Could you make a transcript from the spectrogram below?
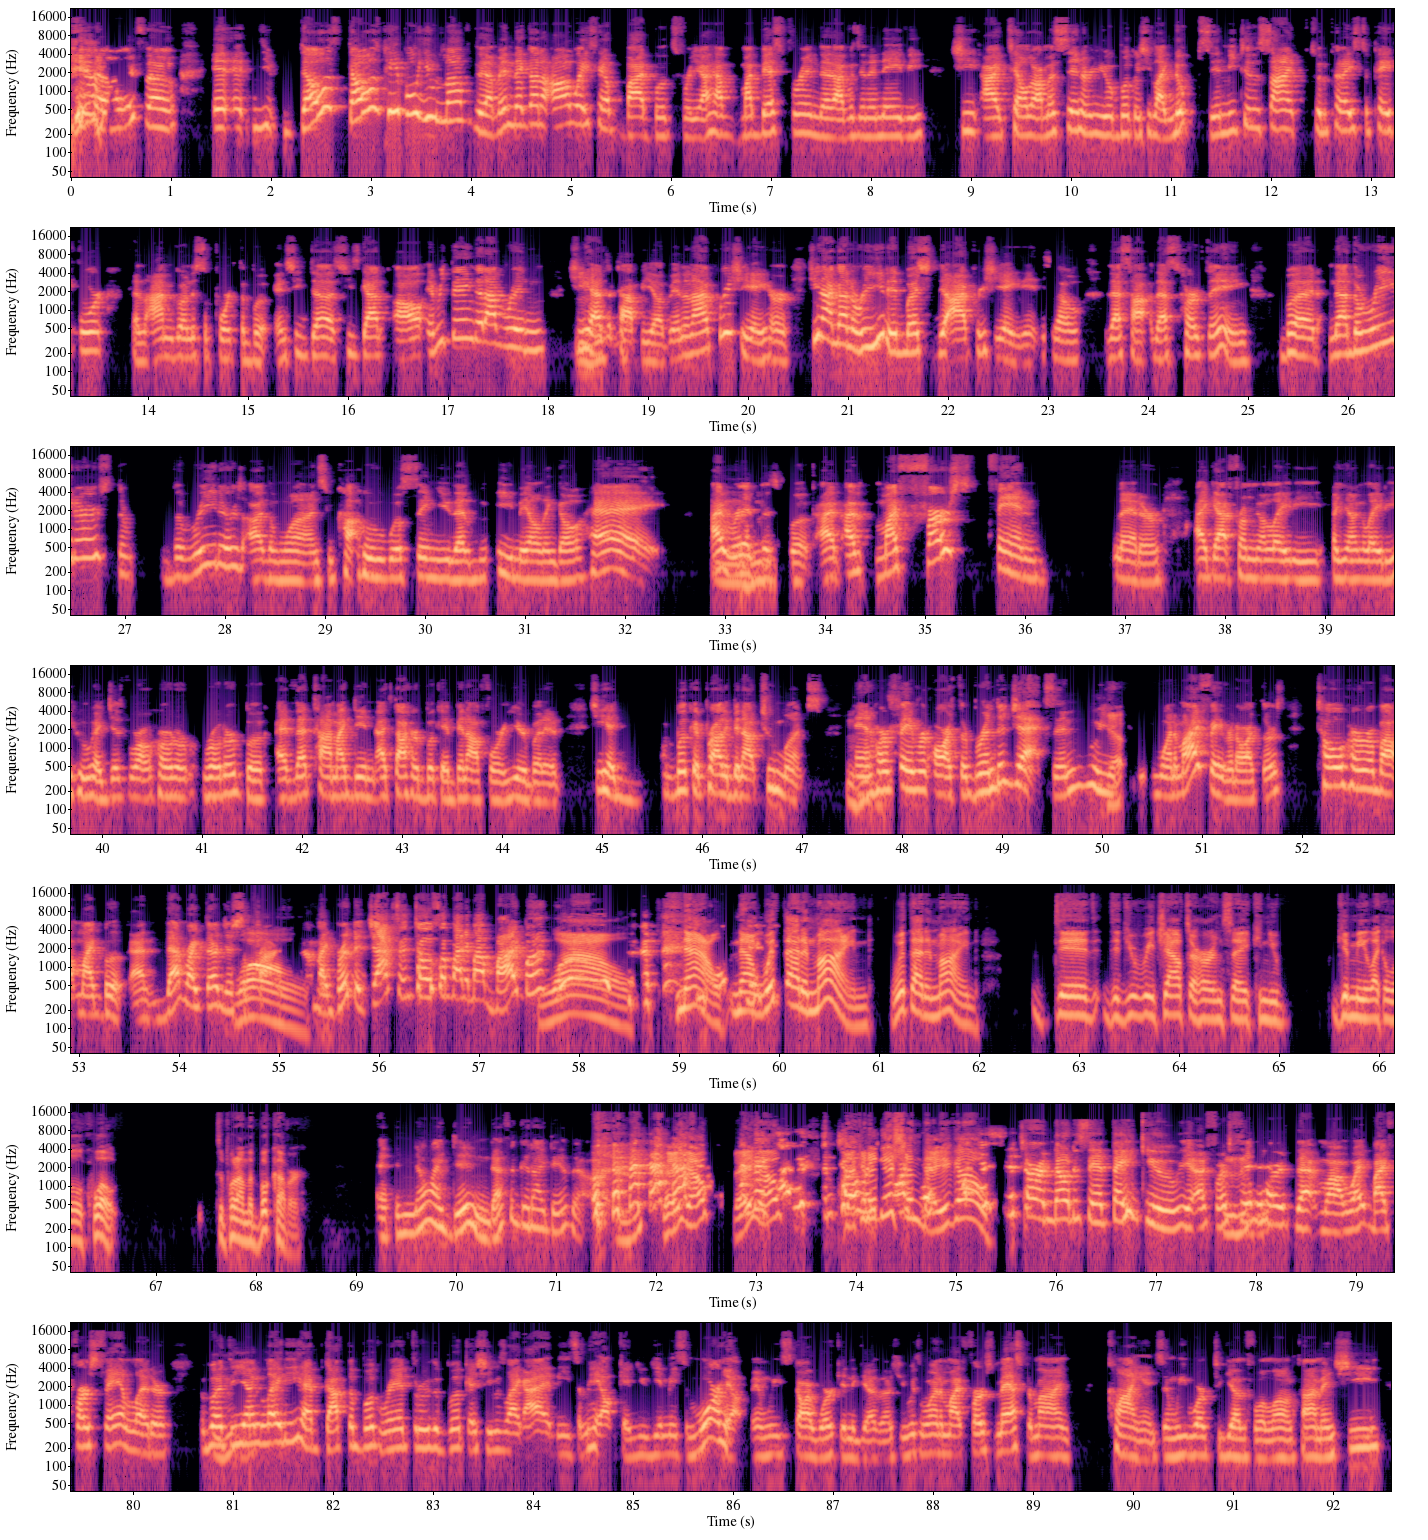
you know, so it, it you, those those people you love them, and they're gonna always help buy books for you. I have my best friend that I was in the Navy. She, I tell her I'm gonna send her you a book, and she's like, "Nope, send me to the sign to the place to pay for it, because I'm going to support the book." And she does. She's got all everything that I've written. She Mhm. has a copy of it, and I appreciate her. She's not gonna read it, but she, I appreciate it. So that's how that's her thing. But now the readers, the the readers are the ones who who will send you that email and go, "Hey, I read Mhm. this book. I, I my first fan letter I got from a lady, a young lady who had just wrote her wrote her book. At that time, I didn't. I thought her book had been out for a year, but it, she had book had probably been out two months. Mm-hmm. And her favorite author, Brenda Jackson, who you, one of my favorite authors, told her about my book, and that right there just surprised. me. I'm like Brenda Jackson told somebody about my book. Wow. now, now with that in mind, with that in mind, did did you reach out to her and say, "Can you give me like a little quote to put on the book cover?" And, and no, I didn't. That's a good idea, though. There you go. There you go. I just Second edition. There you I go. just sent her a note and said thank you. Yeah, for Mhm. sending her that my way my first fan letter. But Mhm. the young lady had got the book, read through the book, and she was like, "I need some help. Can you give me some more help?" And we started working together. She was one of my first mastermind clients, and we worked together for a long time. And she,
